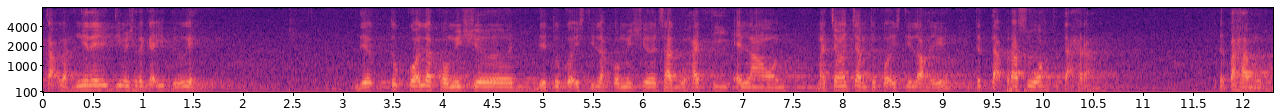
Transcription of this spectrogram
cakap lah Ini realiti masyarakat itu kan dia tukarlah commission dia tukar istilah commission sagu hati allowance. Macam-macam tukar istilah dia tetap rasuah tetap haram. Kita faham tu?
